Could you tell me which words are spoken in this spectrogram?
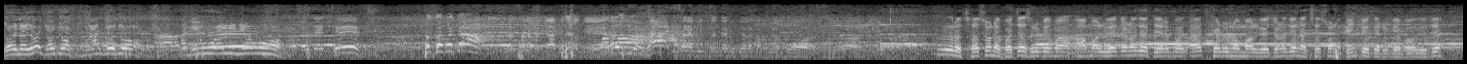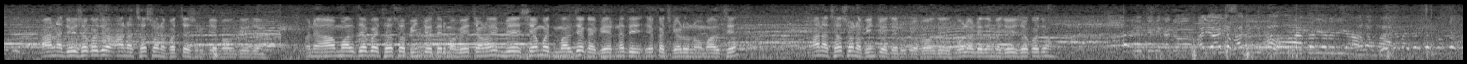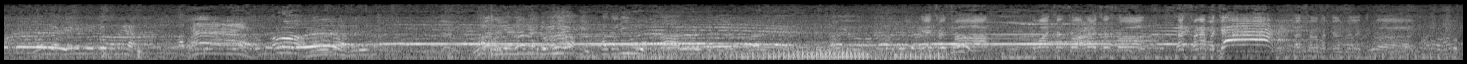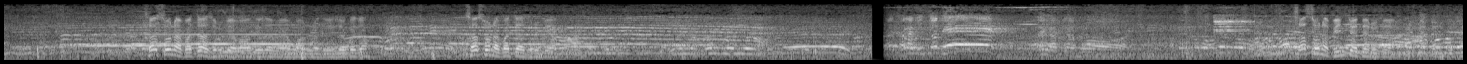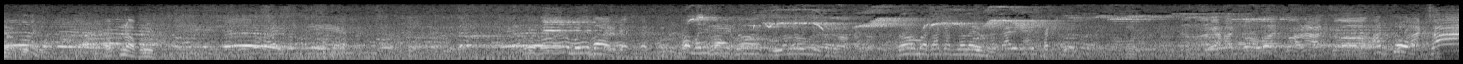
જોઈ લેજો જોજો માલ જોજો. નેવું આવી નેવું. છસો પચાસ. છસો ને પચાસ મિત્રો છસો ને રૂપિયામાં આ માલ વેચાણો છે. ત્યારબાદ આ જ ખેડૂતનો માલ વેચાણો છે અને છસો ને પંચોતેર રૂપિયા ભાવ છે. આના જોઈ શકો છો, આના છસો ને પચાસ રૂપિયા ભાવ થયો છે. અને આ માલ છે ભાઈ છસો પંચોતેરમાં વેચાણ હોય, બે સેમ જ માલ છે, કાંઈ ફેર નથી, એક જ ખેડૂતનો માલ છે. આના છસો ને પંચોતેર રૂપિયા ભાવ થયો. ક્વોલિટી તમે જોઈ શકો છો નીચેની કાઢો હાલ્યો હાલ્યો બાજુ મૂકો એ છસો હવા છસો સાડા છસો છસો ને પચાસ છસો ને પચાસ રૂપિયા લખે સુરત છસો ને પચાસ રૂપિયા ભાવ દીધો મેં ભાઈ જોઈ શકો છો. છસો ને પચાસ રૂપિયા. છસો ને પંચોતેર રૂપિયા. અપના ફ્રૂટ મણિભાઈ મણિભાઈ પંચોતેર રૂપિયા અપના ફ્રૂટ એ આઠસો હવા આઠસો સાડા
